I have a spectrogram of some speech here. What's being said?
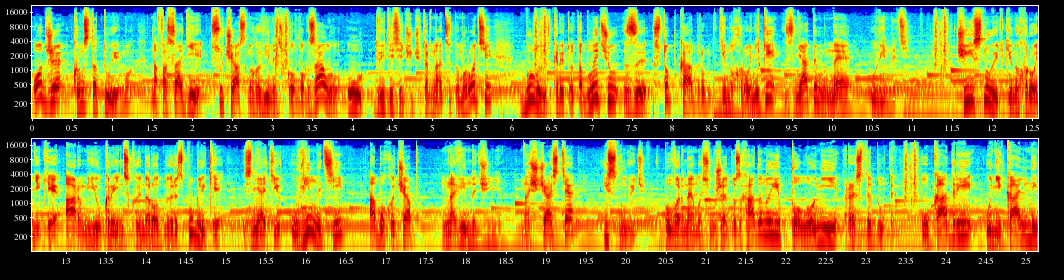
Отже, констатуємо, на фасаді сучасного Вінницького вокзалу у 2014 році було відкрито таблицю з стоп-кадром кінохроніки, знятим не у Вінниці. Чи існують кінохроніки армії Української Народної Республіки, зняті у Вінниці або хоча б на Вінниччині? На щастя, існують. Повернемось уже до згаданої Полонії Реститути. У кадрі унікальний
